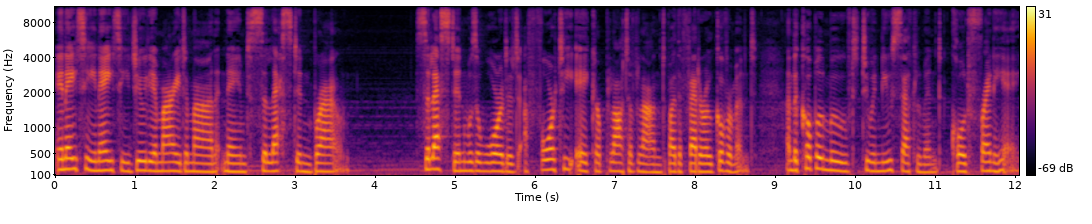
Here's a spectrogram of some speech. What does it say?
In 1880, Julia married a man named Celestin Brown. Celestin was awarded a 40 acre plot of land by the federal government, and the couple moved to a new settlement called Frenier.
